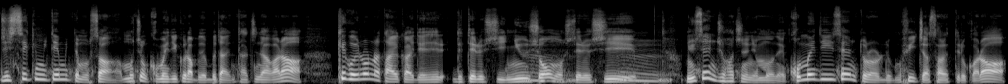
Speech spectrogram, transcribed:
実績見てみてもさもちろんコメディクラブで舞台に立ちながら結構いろんな大会で出てるし入賞もしてるし、うん、2018年にはもうねコメディセントラルでもフィーチャーされてるから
